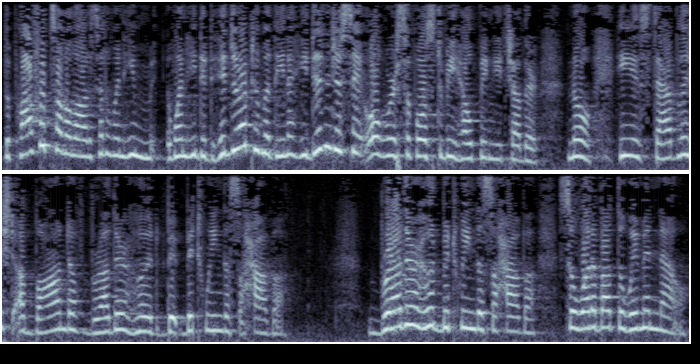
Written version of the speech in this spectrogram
the Prophet ﷺ, when he, when he did hijrah to Medina, he didn't just say, oh, we're supposed to be helping each other. No, he established a bond of brotherhood between the Sahaba. Brotherhood between the Sahaba. So what about the women now?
